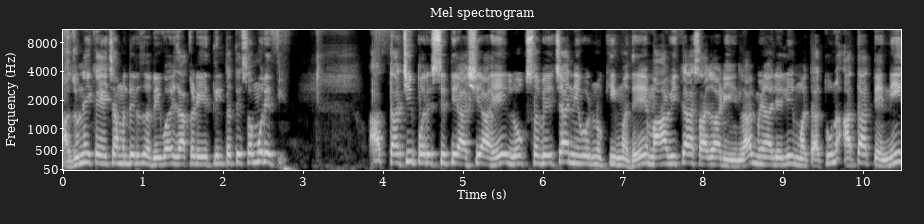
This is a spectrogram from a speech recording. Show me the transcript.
अजूनही काही याच्यामध्ये जर रिवाईज आकडे येतील तर ते समोर येतील. आत्ताची परिस्थिती अशी आहे लोकसभेच्या निवडणुकीमध्ये महाविकास आघाडीला मिळालेली मतातून आता त्यांनी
